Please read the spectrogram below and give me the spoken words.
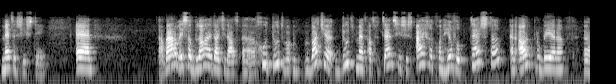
met een systeem. En nou, waarom is het belangrijk dat je dat uh, goed doet? Wat je doet met advertenties is eigenlijk gewoon heel veel testen en uitproberen uh,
